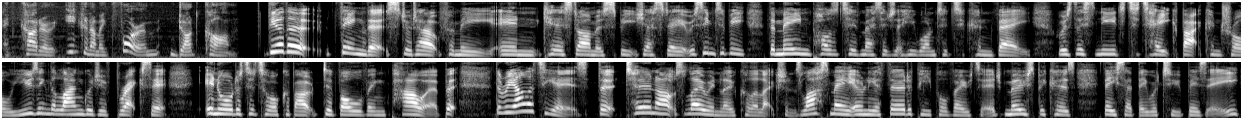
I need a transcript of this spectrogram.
at QatarEconomicForum.com. The other thing that stood out for me in Keir Starmer's speech yesterday, it seemed to be the main positive message that he wanted to convey was this need to take back control, using the language of Brexit in order to talk about devolving power. But the reality is that turnout's low in local elections. Last May, only a third of people voted, most because they said they were too busy.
